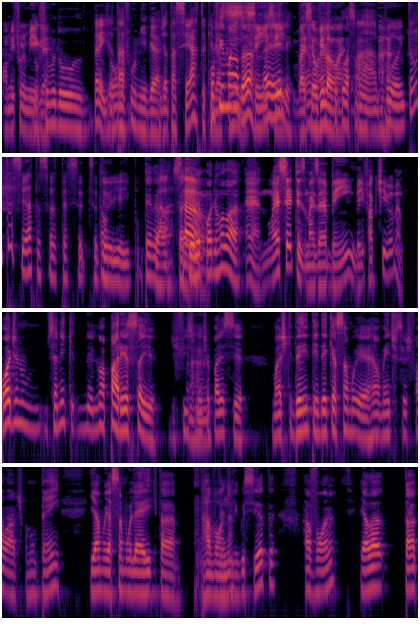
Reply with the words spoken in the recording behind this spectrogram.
Homem-Formiga. No filme do. Peraí, já tá. Formiga. Já tá certo? Que Confirmado, ele é, sim, é, sim. ele. Vai é, ser o vilão, é. Ah, pô, então tá certo essa, essa, essa então, teoria aí, pô. Entendeu? Essa não, teoria pode rolar. É, não é certeza, mas é bem, bem factível mesmo. Pode não ser nem que ele não apareça aí. Dificilmente uhum. aparecer. Mas que dê a entender que essa mulher, realmente, vocês falaram, tipo, não tem e a, essa mulher aí que tá. Ravona. De linguiceta, Ravona, ela tá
